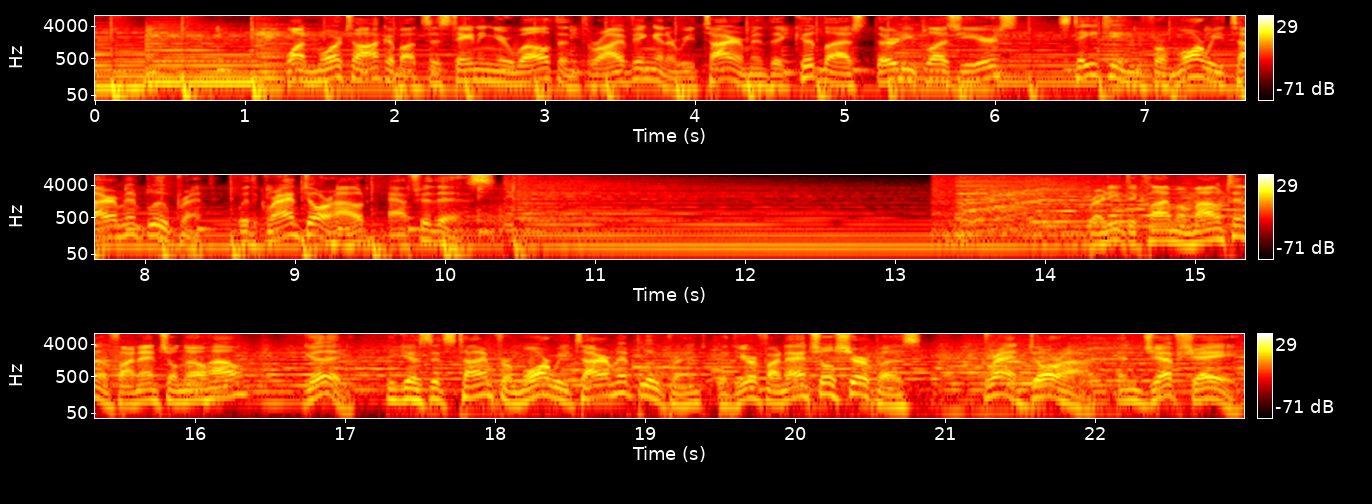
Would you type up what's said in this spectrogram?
Want more talk about sustaining your wealth and thriving in a retirement that could last 30 plus years? Stay tuned for more Retirement Blueprint with Grant Dorhout after this. Ready to climb a mountain of financial know how? Good, because it's time for more Retirement Blueprint with your financial Sherpas, Grant Dorhout and Jeff Shade.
